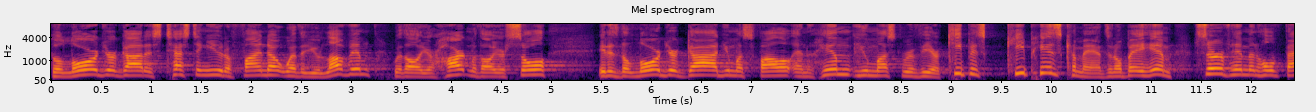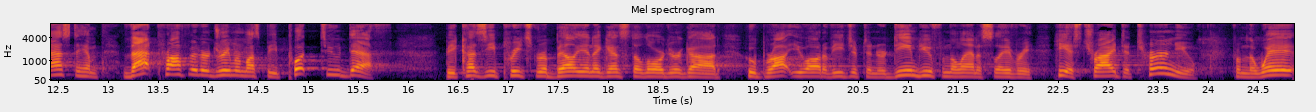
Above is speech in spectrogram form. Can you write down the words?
The Lord your God is testing you to find out whether you love him with all your heart and with all your soul. It is the Lord your God you must follow, and him you must revere. Keep his, keep his commands and obey him. Serve him and hold fast to him. That prophet or dreamer must be put to death because he preached rebellion against the Lord your God, who brought you out of Egypt and redeemed you from the land of slavery. He has tried to turn you from the way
